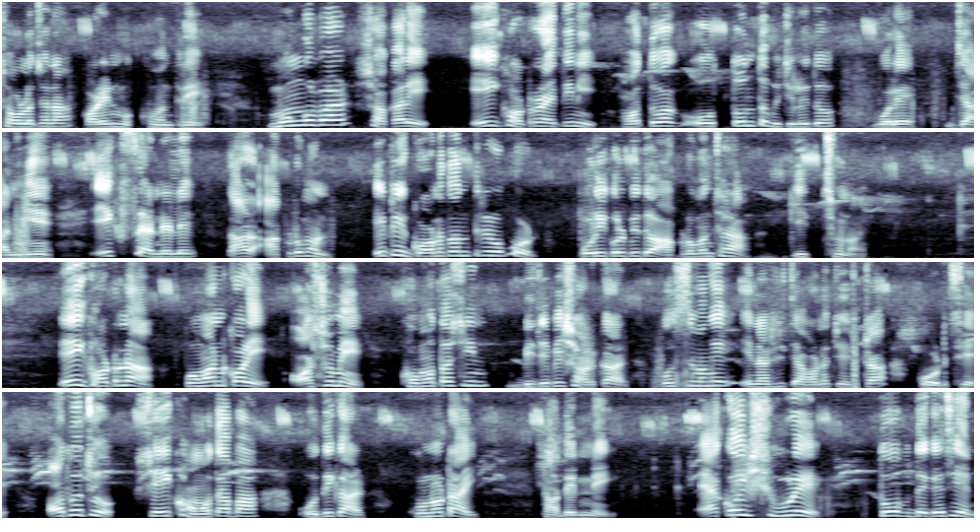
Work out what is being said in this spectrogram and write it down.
সমালোচনা করেন মুখ্যমন্ত্রী। মঙ্গলবার সকালে এই ঘটনায় তিনি হতবাক ও অত্যন্ত বিচলিত বলে জানিয়ে এক্স স্যান্ডেলে তার আক্রমণ, এটি গণতন্ত্রের ওপর পরিকল্পিত আক্রমণ ছাড়া কিচ্ছু নয়। এই ঘটনা প্রমাণ করে অসমে ক্ষমতাসীন বিজেপি সরকার পশ্চিমবঙ্গে এনআরসি চাপানোর চেষ্টা করছে। অথচ সেই ক্ষমতা বা অধিকার কোনোটাই তাদের নেই। একই সুরে তোপ দেখেছেন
